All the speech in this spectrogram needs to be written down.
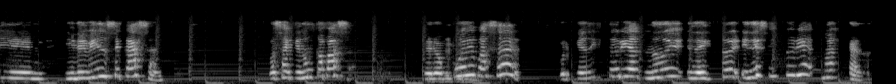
y, y se casan. Cosa que nunca pasa. Pero puede pasar, porque la historia no es, la historia, en esa historia no es canon.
